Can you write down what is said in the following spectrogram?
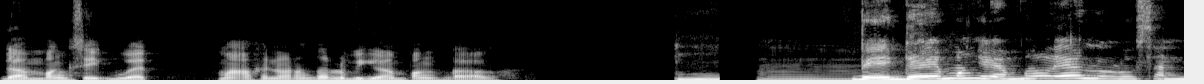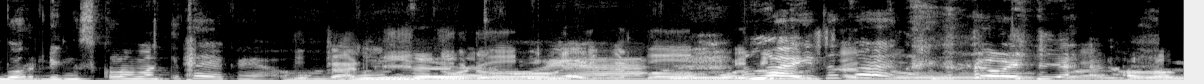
gampang sih buat maafin orang tuh lebih gampang kalau aku. Mmm. Beda Mmm. emang ya Mal ya lulusan boarding school sama kita ya kayak, oh Bukan Enggak. gitu gitu dong, ya. jangan bawa-bawa Enggak itu lulusan kan oh iya. Tolong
